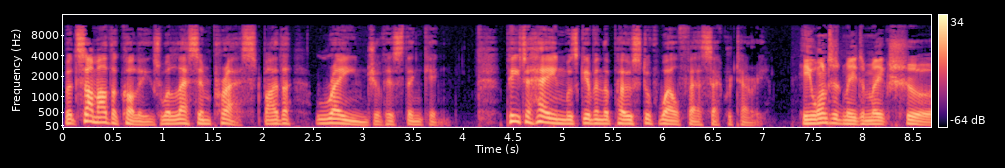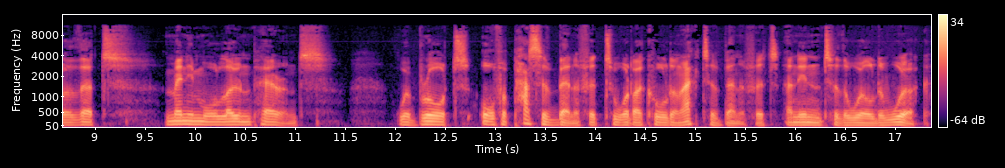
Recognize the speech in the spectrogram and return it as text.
But some other colleagues were less impressed by the range of his thinking. Peter Hain was given the post of Welfare Secretary. He wanted me to make sure that many more lone parents were brought off a passive benefit to what I called an active benefit and into the world of work.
